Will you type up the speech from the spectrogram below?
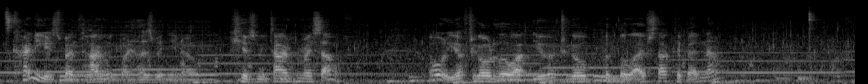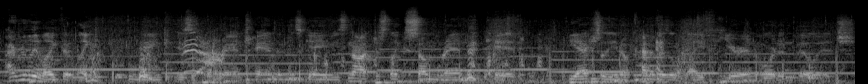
It's kind of you to spend time with my husband, you know. Gives me time for myself. Oh, you have to go to the you have to go put the livestock to bed now. I really like that like Link is a ranch hand in this game. He's not just like some random kid. He actually, you know, kind of has a life here in Ordon Village.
